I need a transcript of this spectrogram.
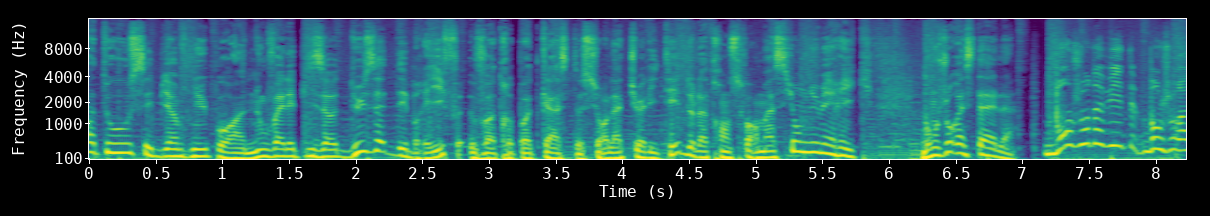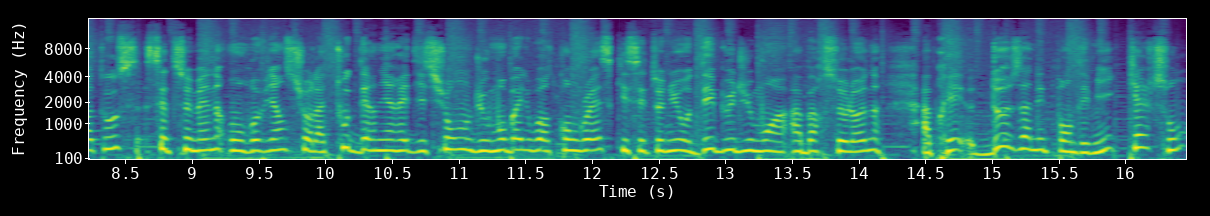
à tous et bienvenue pour un nouvel épisode du Z Débrief, votre podcast sur l'actualité de la transformation numérique. Bonjour Estelle. Bonjour David, bonjour à tous. Cette semaine, on revient sur la toute dernière édition du Mobile World Congress qui s'est tenue au début du mois à Barcelone. Après deux années de pandémie, quelles sont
